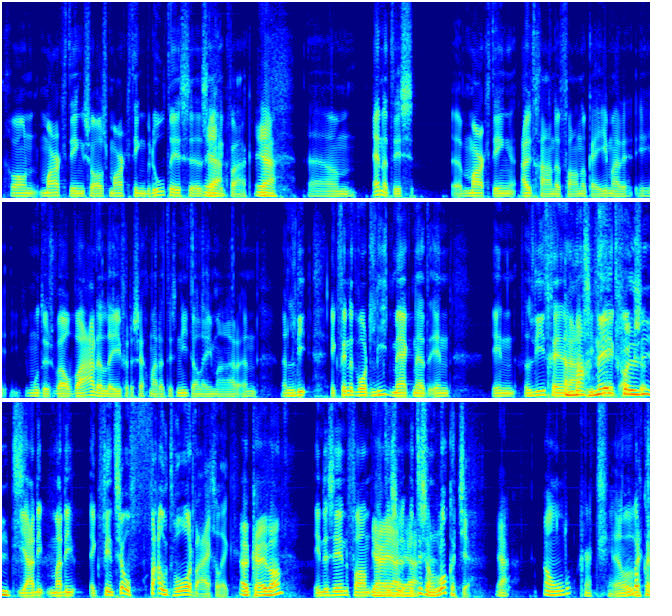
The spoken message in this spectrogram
gewoon marketing zoals marketing bedoeld is, eh, zeg Ja. ik vaak. Ja, Ehm, en het is marketing uitgaande van, oké, maar je, je moet dus wel waarde leveren, zeg maar. Het is niet alleen maar een, een lead. Ik vind het woord lead magnet in, in lead generatie. Een magneet voor zo- leads. Ja, die, maar die, ik vind het zo'n fout woord eigenlijk. Oké, want? In de zin van, Ja, het, is ja, een, ja. het is een lokkertje. Een lokkertje. Een Dat lokkertje.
